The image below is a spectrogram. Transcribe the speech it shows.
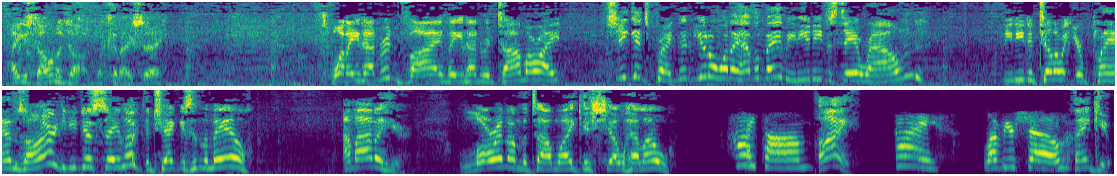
I used to own a dog. What can I say? It's 1-800-5800-TOM. All right. She gets pregnant. You don't want to have a baby. Do you need to stay around? Do you need to tell her what your plans are? Can you just say, look, the check is in the mail. I'm out of here. Lauren on the Tom Leykis show. Hello. Hi, Tom. Hi. Hi. Love your show. Thank you.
